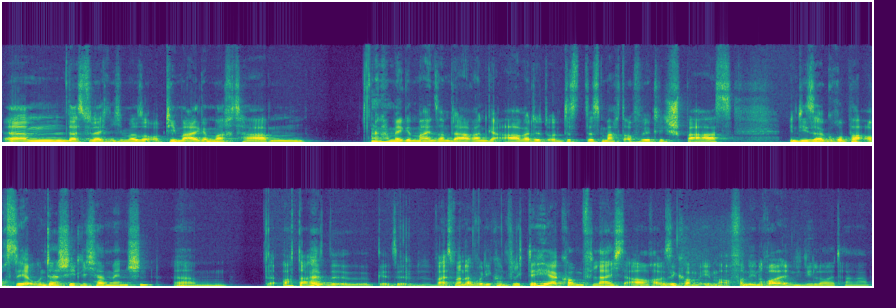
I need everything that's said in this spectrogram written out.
ähm, das vielleicht nicht immer so optimal gemacht haben. Dann haben wir gemeinsam daran gearbeitet und das, das macht auch wirklich Spaß in dieser Gruppe auch sehr unterschiedlicher Menschen. Ähm, auch da äh, weiß man da, wo die Konflikte herkommen, vielleicht auch, aber sie kommen eben auch von den Rollen, die die Leute haben.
